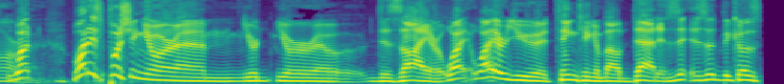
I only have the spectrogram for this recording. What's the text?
what what is pushing your um your your uh, desire? Why why are you uh, thinking about that? Is it is it because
